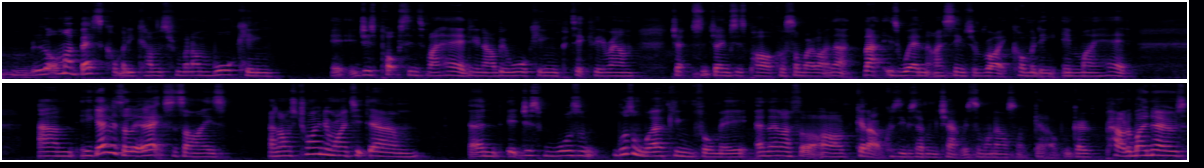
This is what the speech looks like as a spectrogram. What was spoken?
A lot of my best comedy comes from when I'm walking it just pops into my head. You know, I'll be walking, particularly around St James's Park or somewhere like that. That is when I seem to write comedy in my head. And he gave us a little exercise, and I was trying to write it down, and it just wasn't wasn't working for me. And then I thought, oh, I'll get up because he was having a chat with someone else. I'll get up and go powder my nose.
